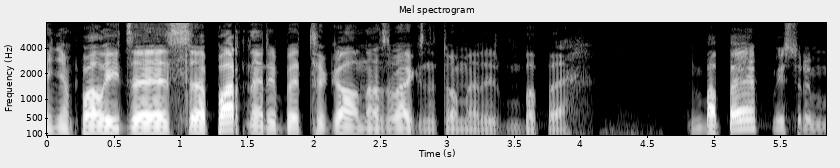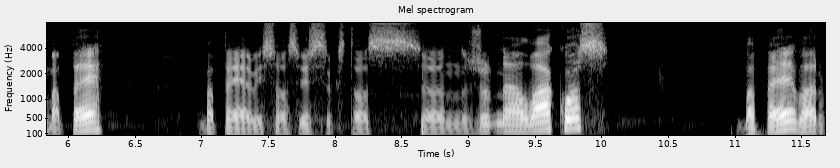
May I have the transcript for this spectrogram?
viņam palīdzēs eh, partneri, bet galvenā zvaigzne tomēr ir Bapē. Mbappé, visur ir Mbappé. Mbappé ir visos virsrakstos un žurnāla vākos. Mbappé var,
